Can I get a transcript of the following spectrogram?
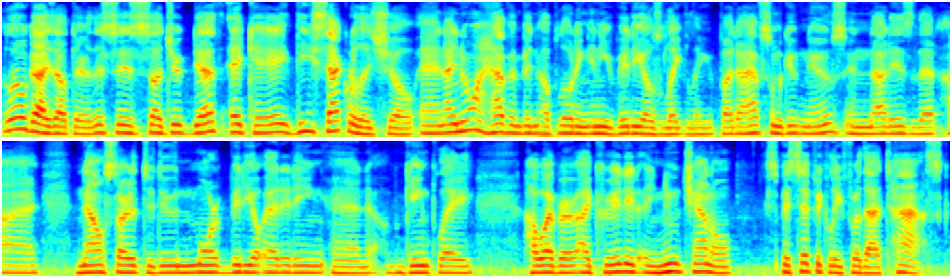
Hello, guys out there. This is uh, Juke Death, aka The Sacrilege Show, and I know I haven't been uploading any videos lately, but I have some good news, and that is that I now started to do more video editing and gameplay. However, I created a new channel specifically for that task.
